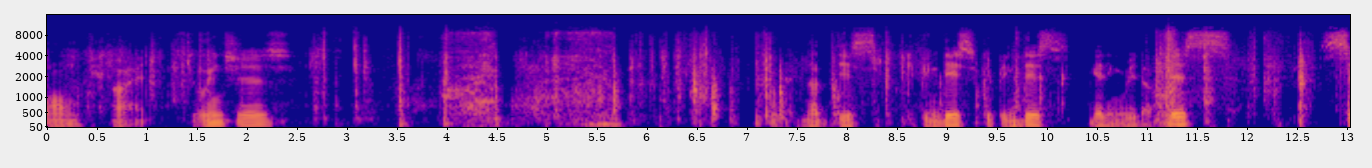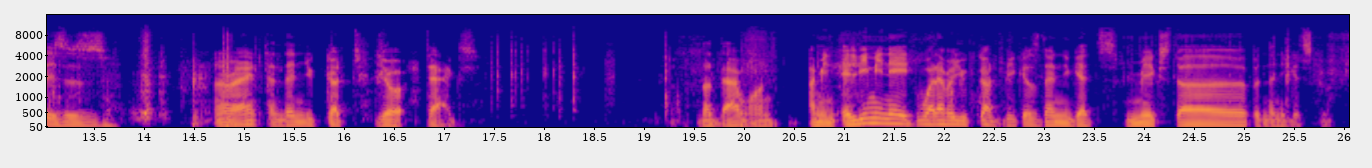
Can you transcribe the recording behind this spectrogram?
wrong. All right, two inches. Not this, keeping this, keeping this, getting rid of this. Scissors. All right, and then you cut your tags. Not that one. I mean, eliminate whatever you cut because then it gets mixed up and then it gets confused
